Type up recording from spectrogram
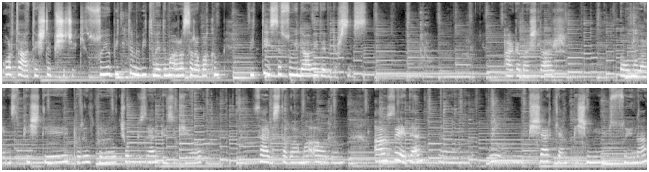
orta ateşte pişecek. Suyu bitti mi bitmedi mi ara sıra bakın. Bittiyse su ilave edebilirsiniz. Arkadaşlar Dolmalarımız pişti. Pırıl pırıl çok güzel gözüküyor. Servis tabağıma aldım. Arzu eden e, bu pişerken pişmiş suyuna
